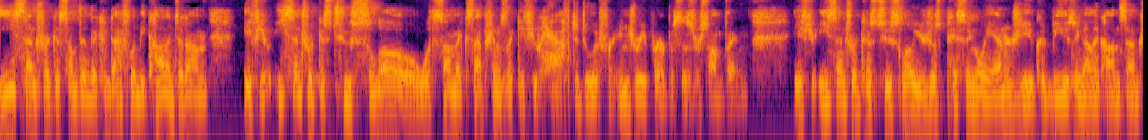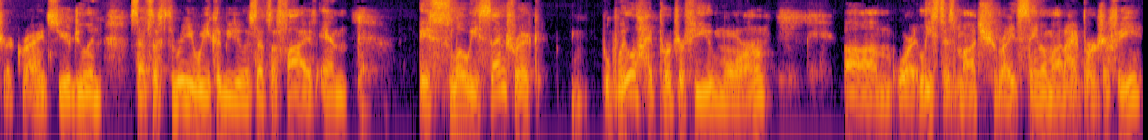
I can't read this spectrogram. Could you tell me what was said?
eccentric is something that can definitely be commented on. If your eccentric is too slow, with some exceptions, like if you have to do it for injury purposes or something, if your eccentric is too slow, you're just pissing away energy you could be using on the concentric, right? So you're doing sets of three where you could be doing sets of five. And a slow eccentric will hypertrophy you more, um, or at least as much, right? Same amount of hypertrophy.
